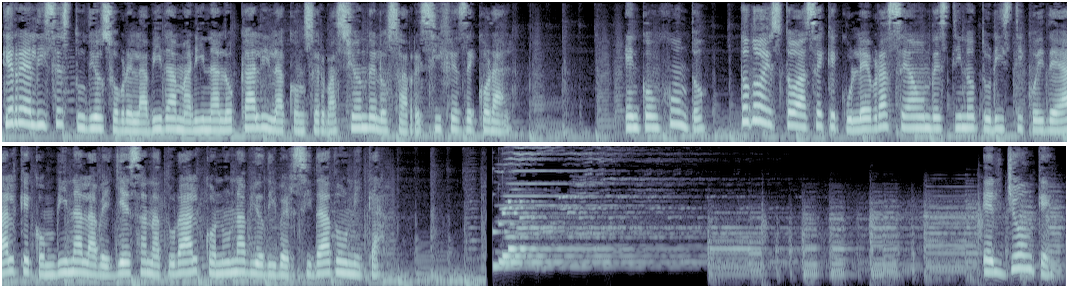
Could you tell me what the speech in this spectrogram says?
que realiza estudios sobre la vida marina local y la conservación de los arrecifes de coral. En conjunto, todo esto hace que Culebra sea un destino turístico ideal que combina la belleza natural con una biodiversidad única. El yunque.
